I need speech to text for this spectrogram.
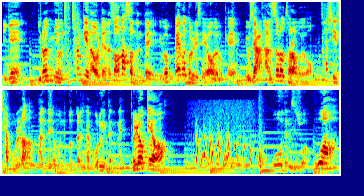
이게 이런 류 초창기에 나올 때는 써놨었는데 이거 빼고 돌리세요 이렇게. 요새 안, 안 썰어더라고요. 사실 이게 잘 몰라. 안 드셔보는 분들은 잘 모르기 때문에. 돌려올게요. 오 냄새 좋아. 우와.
